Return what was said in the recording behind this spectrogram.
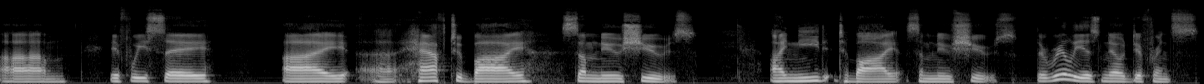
Um, if we say, I uh, have to buy some new shoes. I need to buy some new shoes. There really is no difference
